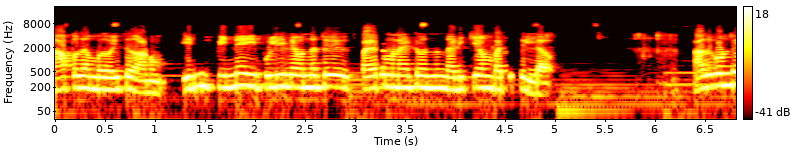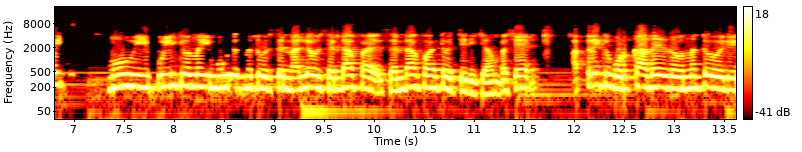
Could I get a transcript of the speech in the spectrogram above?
നാപ്പത് അമ്പത് വയസ്സ് കാണും. ഇനി പിന്നെ ഈ പുള്ളീനെ വന്നിട്ട് സ്പൈഡർമാൻ ആയിട്ട് വന്ന് നടിക്കാൻ പറ്റത്തില്ല. അതുകൊണ്ട് മൂവി ഈ പുള്ളിക്ക് വന്ന ഈ മൂവി വന്നിട്ട് ഒരു നല്ല ഒരു സെൻഡ് ഓഫ് സെൻഡ് ഓഫ് ആയിട്ട് വെച്ചിരിക്കാം. പക്ഷെ അത്രയ്ക്ക് കൊടുക്കാതെ ഇത് വന്നിട്ട് ഒരു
